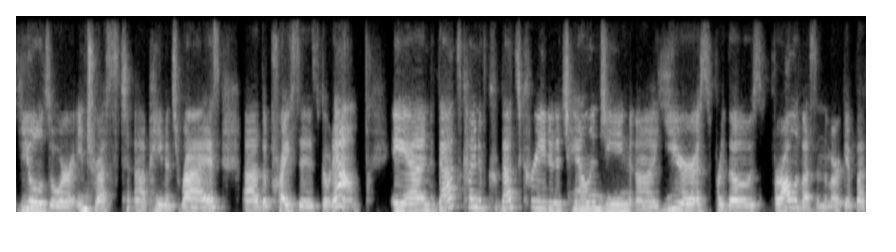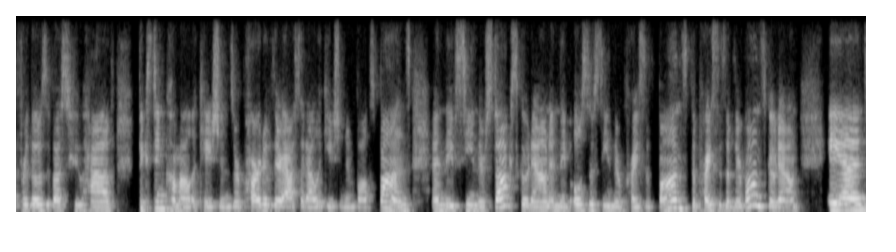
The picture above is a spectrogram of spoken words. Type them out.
yields or interest uh, payments rise, uh, the prices go down and that's kind of that's created a challenging uh, year for those for all of us in the market but for those of us who have fixed income allocations or part of their asset allocation involves bonds and they've seen their stocks go down and they've also seen their price of bonds the prices of their bonds go down. And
